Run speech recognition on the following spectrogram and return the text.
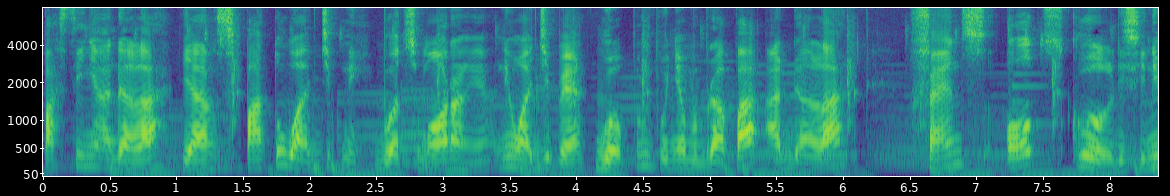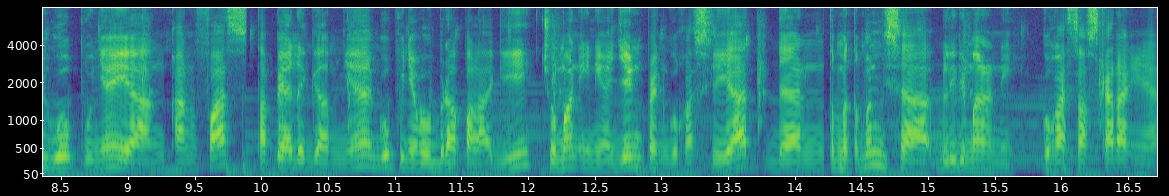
pastinya adalah yang sepatu wajib nih buat semua orang ya. Ini wajib ya. Gue pun punya beberapa adalah Vans Old School. Di sini gue punya yang canvas, tapi ada gamnya. Gue punya beberapa lagi. Cuman ini aja yang pengen gue kasih lihat dan teman-teman bisa beli di mana nih? Gue kasih tau sekarang ya.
